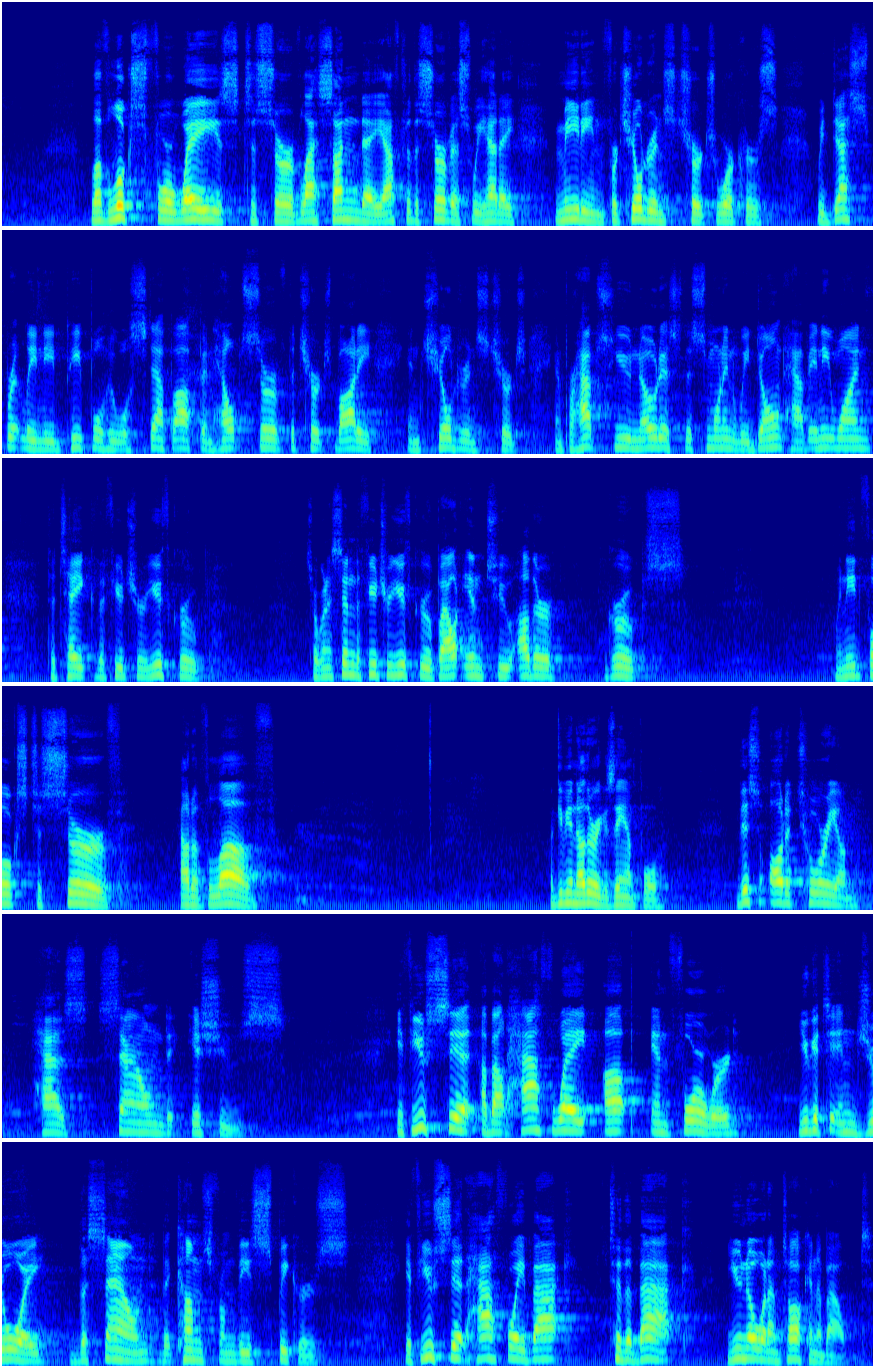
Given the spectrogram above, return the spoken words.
Love looks for ways to serve. Last Sunday, after the service, we had a meeting for children's church workers. We desperately need people who will step up and help serve the church body in children's church. And perhaps you noticed this morning we don't have anyone to take the future youth group. So we're going to send the future youth group out into other groups. We need folks to serve out of love. I'll give you another example. This auditorium has sound issues. If you sit about halfway up and forward, you get to enjoy the sound that comes from these speakers. If you sit halfway back to the back, you know what I'm talking about.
